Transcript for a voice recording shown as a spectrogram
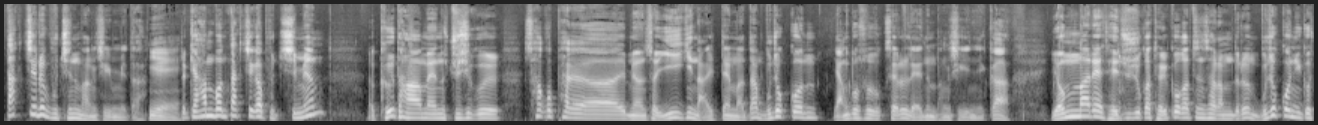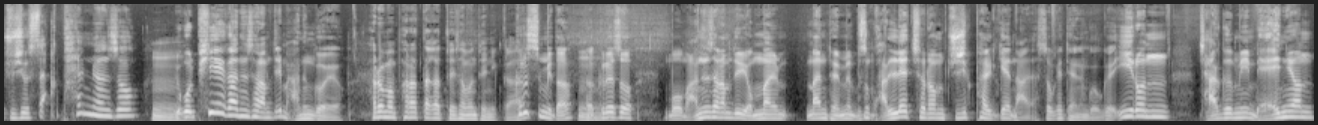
딱지를 붙이는 방식입니다. 예. 이렇게 한 번 딱지가 붙이면 그 다음에는 주식을 사고 팔면서 이익이 날 때마다 무조건 양도소득세를 내는 방식이니까 연말에 대주주가 될 것 같은 사람들은 무조건 이거 주식을 싹 팔면서 음. 이걸 피해가는 사람들이 많은 거예요. 하루만 팔았다가 되사면 되니까. 그렇습니다. 음. 어, 그래서 뭐 많은 사람들이 연말만 되면 무슨 관례처럼 주식 팔기에 나서게 되는 거고요. 이런 자금이 매년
